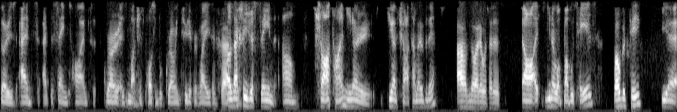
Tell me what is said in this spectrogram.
those ads at the same time to grow as much as possible, grow in two different ways. Exactly. I was actually just seeing um, Chatime. You know, do you have Chatime over there? I have no idea what that is. Uh, you know what bubble tea is? Boba tea? Yeah.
